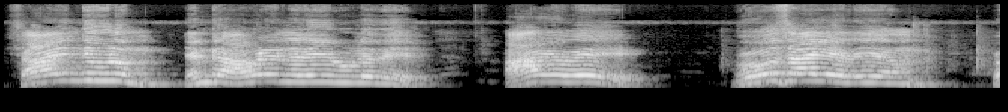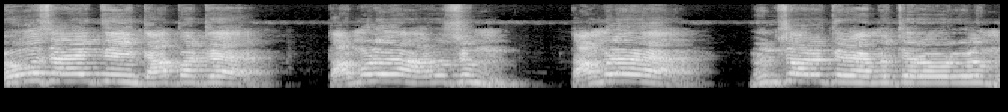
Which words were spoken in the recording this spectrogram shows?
சாய்ந்து விழும் என்ற அவல நிலையில் உள்ளது. ஆகவே விவசாயிகளையும் விவசாயத்தையும் காப்பாற்ற தமிழக அரசும் தமிழக மின்சாரத்துறை அமைச்சர் அவர்களும்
